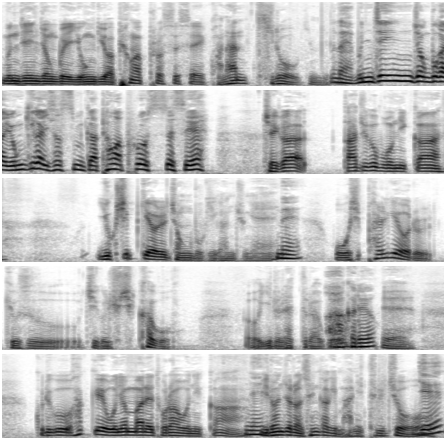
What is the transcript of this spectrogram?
문재인 정부의 용기와 평화 프로세스에 관한 기록입니다. 네, 문재인 정부가 용기가 있었습니까? 평화 프로세스에? 제가 따지고 보니까 60개월 정부 기간 중에 네. 58개월을 교수직을 휴식하고 어, 일을 했더라고요. 아, 그래요? 예. 그리고 학교에 5년 만에 돌아오니까 네. 이런저런 생각이 많이 들죠. 예.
